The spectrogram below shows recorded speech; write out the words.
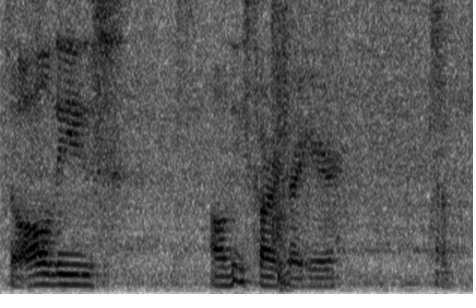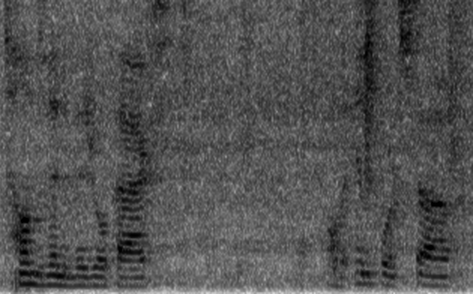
So all these, all these cards right here, have tons of individual packs. All the import stuff.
